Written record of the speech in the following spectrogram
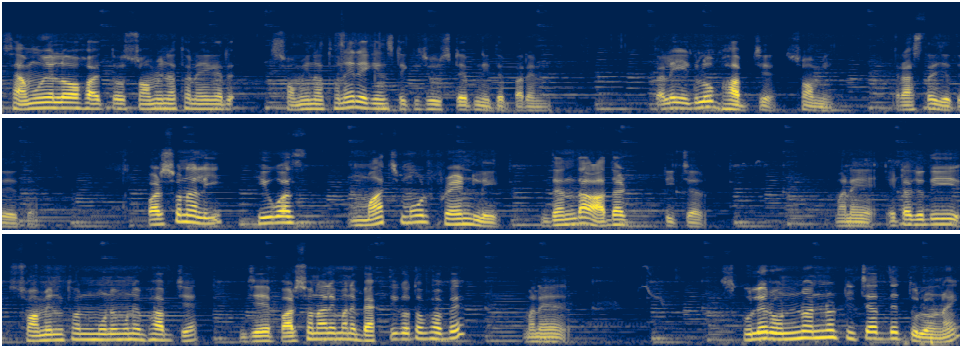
স্যামুয়েলও হয়তো স্বামীনাথনের স্বামীনাথনের এগেনস্টে কিছু স্টেপ নিতে পারেন। তাহলে এগুলো ভাবছে স্বামী রাস্তায় যেতে যেতে। Personally he was much more friendly then the other teacher মানে এটা যদি স্বামীনাথন মনে মনে ভাবছে, যে পার্সোনালি মানে ব্যক্তিগতভাবে মানে স্কুলের অন্যান্য টিচারদের তুলনায়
